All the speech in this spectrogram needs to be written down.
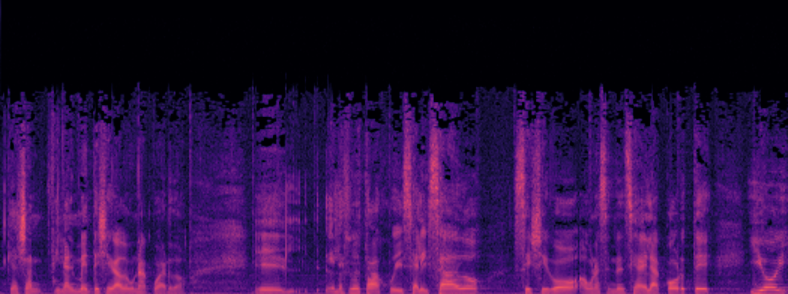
que hayan finalmente llegado a un acuerdo. El, el asunto estaba judicializado, se llegó a una sentencia de la Corte y hoy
